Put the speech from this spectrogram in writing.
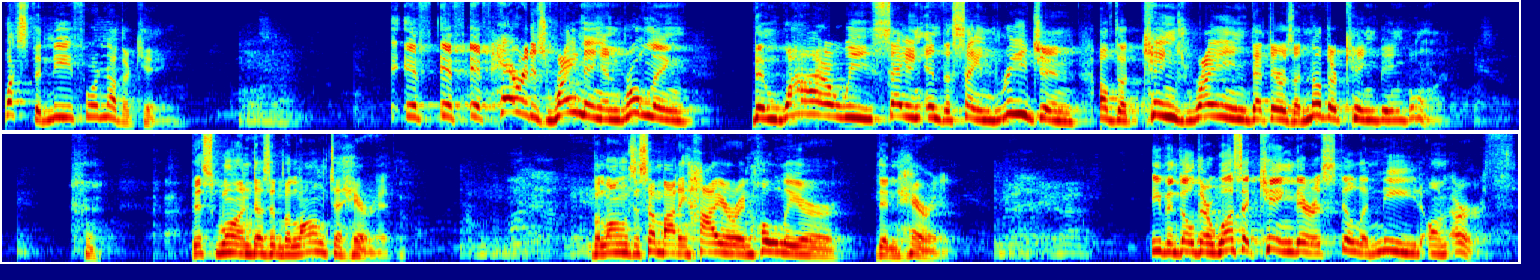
what's the need for another king? If if if Herod is reigning and ruling, then why are we saying in the same region of the king's reign that there's another king being born? This one doesn't belong to Herod. Belongs to somebody higher and holier than Herod. Even though there was a king, there is still a need on earth.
